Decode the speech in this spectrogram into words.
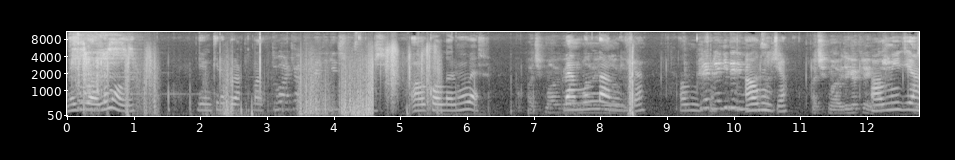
Ne güzel değil mi oğlum? Linkini bırakmam. Duvar kağıdındaki geniş göstermiş. Al kollarımı ver. Açık mavi Ben bunu da almayacağım. Almayacağım. Almayacağım. Açık mavi de gök rengi. Almayacağım.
